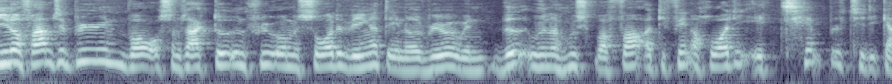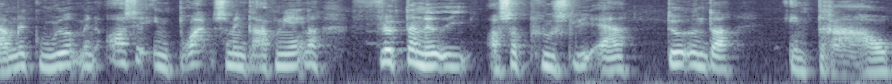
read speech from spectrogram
de når frem til byen, hvor som sagt døden flyver med sorte vinger. Det er noget Riverwind ved, uden at huske hvorfor. Og de finder hurtigt et tempel til de gamle guder, men også en brønd, som en drakonianer flygter ned i. Og så pludselig er døden der en drage.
